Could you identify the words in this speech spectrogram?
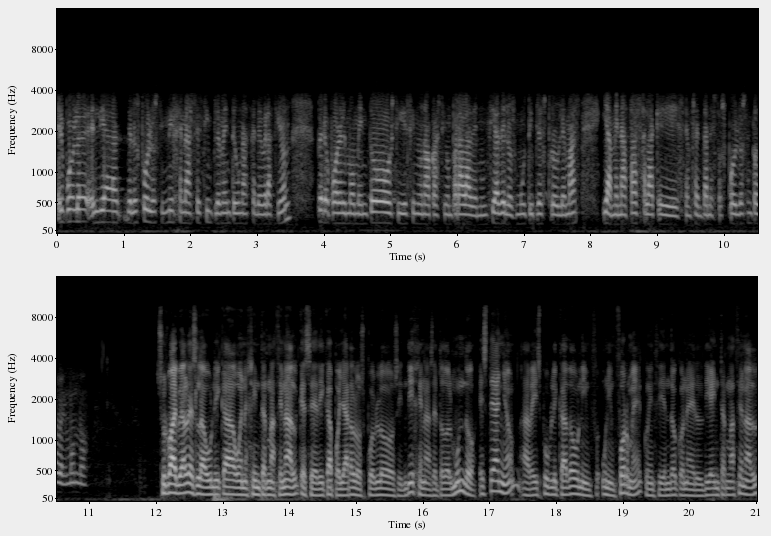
el, pueblo, el Día de los Pueblos Indígenas es simplemente una celebración, pero por el momento sigue siendo una ocasión para la denuncia de los múltiples problemas y amenazas a la que se enfrentan estos pueblos en todo el mundo. Survival es la única ONG internacional que se dedica a apoyar a los pueblos indígenas de todo el mundo. Este año habéis publicado un, informe, coincidiendo con el Día Internacional,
